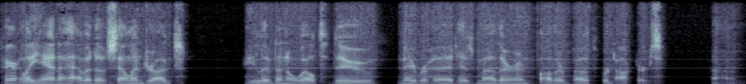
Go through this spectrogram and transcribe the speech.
apparently, he had a habit of selling drugs. He lived in a well to do neighborhood. His mother and father both were doctors. Um,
